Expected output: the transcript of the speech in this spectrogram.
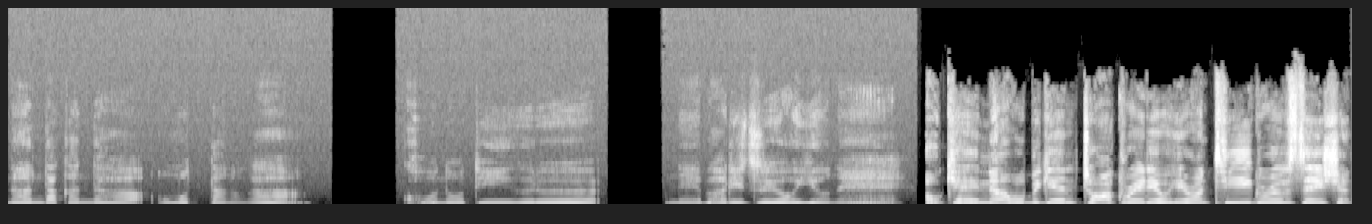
なんだかんだ思ったのがこのティーグル粘り強いよね。Okay, now we'll begin talk radio here on T Groove Station.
